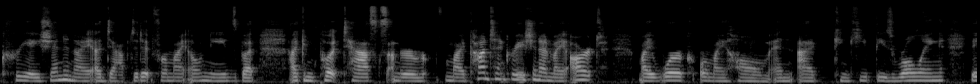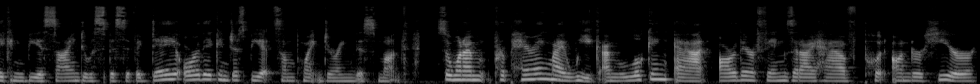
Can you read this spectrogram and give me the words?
creation, and I adapted it for my own needs, but I can put tasks under my content creation and my art, my work, or my home, and I can keep these rolling. They can be assigned to a specific day or they can just be at some point during this month. So when I'm preparing my week, I'm looking at are there things that I have put under here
